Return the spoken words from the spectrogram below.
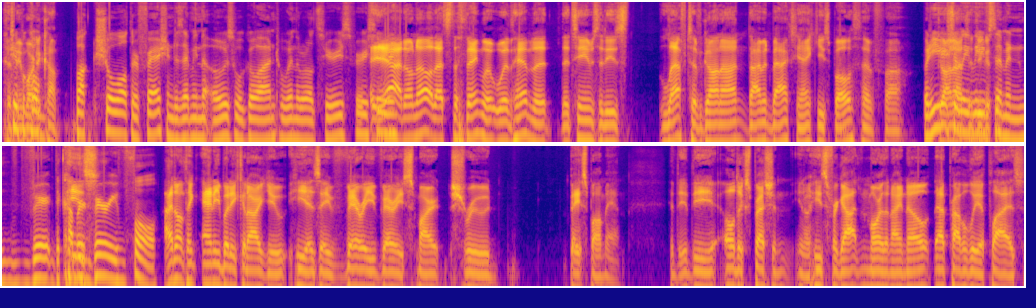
Could be more typical to come. Buck Showalter fashion, does that mean the O's will go on to win the World Series very soon? Yeah, I don't know. That's the thing with, with him. The the teams that he's left have gone on. Diamondbacks, Yankees, both have. Uh, But he usually leaves them in ver- the cupboard He's- very full. I don't think anybody could argue he is a very, very smart, shrewd baseball man. The, the old expression, you know, he's forgotten more than I know, that probably applies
